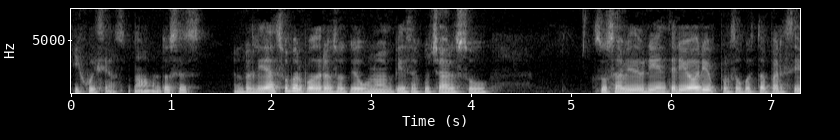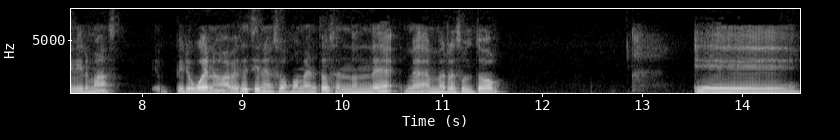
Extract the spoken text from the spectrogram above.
y, juicios, ¿no? Entonces, en realidad es súper poderoso que uno empiece a escuchar su su sabiduría interior y por supuesto percibir más. Pero bueno, a veces tiene esos momentos en donde me, resultó eh,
